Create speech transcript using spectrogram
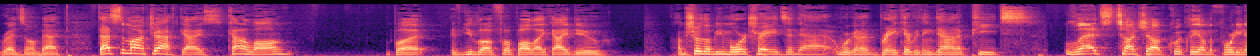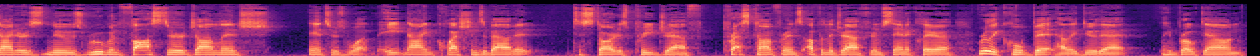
red zone back. That's the mock draft, guys. Kind of long, but if you love football like I do, I'm sure there'll be more trades in that. We're going to break everything down at Pete's. Let's touch up quickly on the 49ers news. Reuben Foster, John Lynch answers what, eight, nine questions about it to start his pre draft press conference up in the draft room, Santa Clara. Really cool bit how they do that. He broke down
